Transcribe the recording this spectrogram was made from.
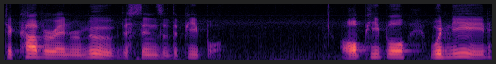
to cover and remove the sins of the people. All people would need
